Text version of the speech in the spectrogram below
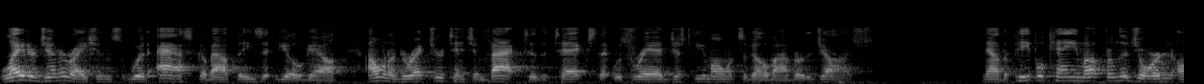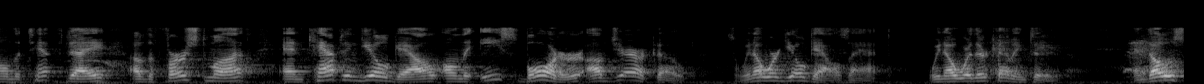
Later generations would ask about these at Gilgal. I want to direct your attention back to the text that was read just a few moments ago by Brother Josh. Now the people came up from the Jordan on the tenth day of the first month and camped in Gilgal on the east border of Jericho. So we know where Gilgal's at. We know where they're coming to. And those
